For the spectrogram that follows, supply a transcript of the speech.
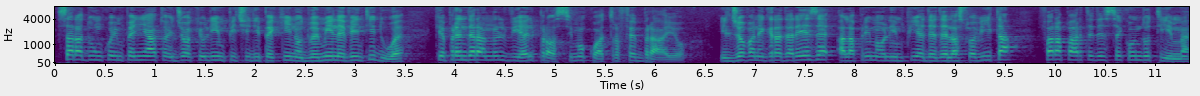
sarà dunque impegnato ai Giochi Olimpici di Pechino 2022 che prenderanno il via il prossimo 4 febbraio. Il giovane gradarese, alla prima Olimpiade della sua vita, farà parte del secondo team,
